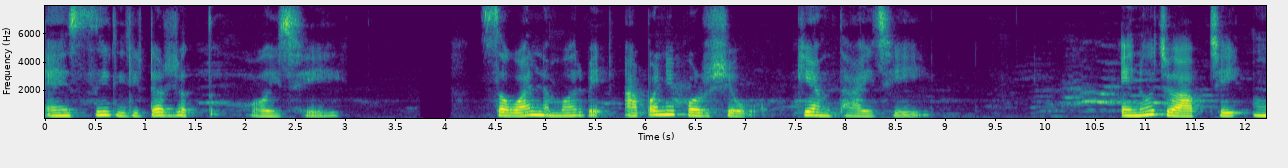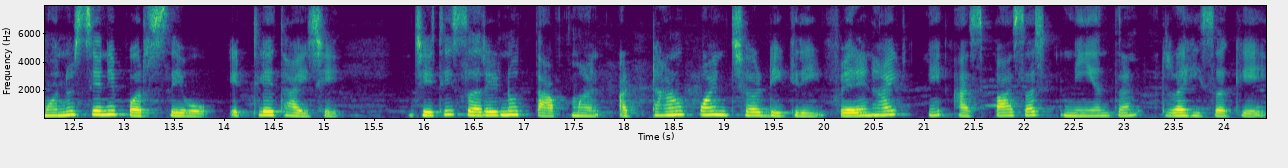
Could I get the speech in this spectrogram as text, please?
એંસી લીટર રક્ત હોય છે. સવાલ નંબર બે. આપણને પરસેવો કેમ થાય છે? એનો જવાબ છે, મનુષ્યને પરસેવો એટલે થાય છે જેથી શરીરનું તાપમાન અઠ્ઠાણું પોઈન્ટ છ ડિગ્રી ફેરેનહાઇટની આસપાસ જ નિયંત્રણ રહી શકે.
